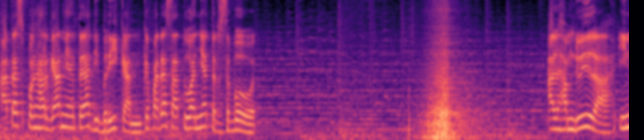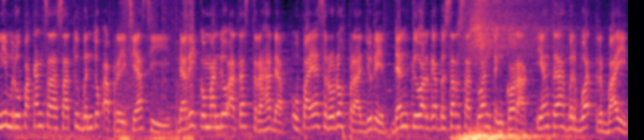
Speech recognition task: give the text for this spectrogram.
atas penghargaan yang telah diberikan kepada satuannya tersebut. Alhamdulillah, ini merupakan salah satu bentuk apresiasi dari Komando Atas terhadap upaya seluruh prajurit dan keluarga besar Satuan Tengkorak yang telah berbuat terbaik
